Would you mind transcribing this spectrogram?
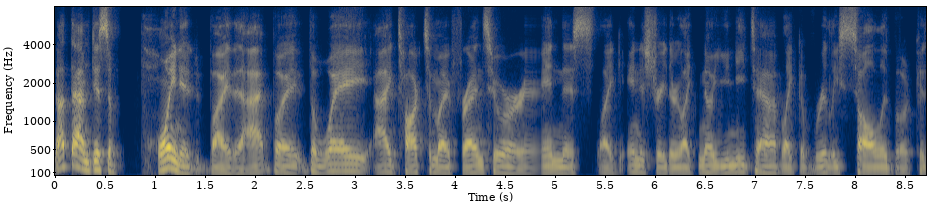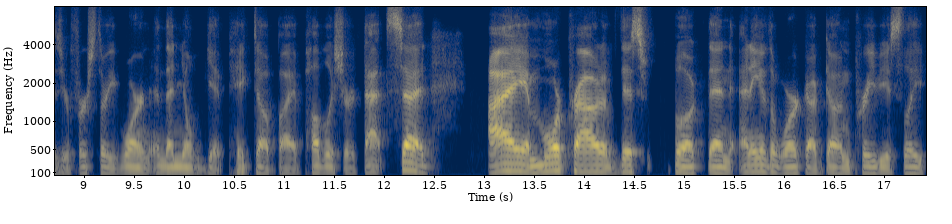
not that I'm disappointed by that, but the way I talk to my friends who are in this like industry, they're like, no, you need to have like a really solid book because your first three weren't, and then you'll get picked up by a publisher. That said, I am more proud of this book than any of the work I've done previously.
